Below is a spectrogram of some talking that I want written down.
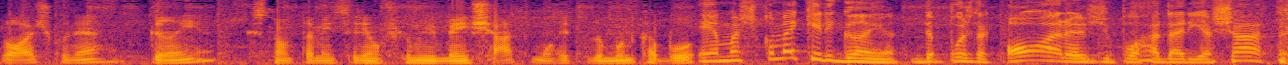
lógico, né? Ganha. Senão também seria um filme bem chato, morrer todo mundo, acabou. É, mas como é que ele ganha? Depois de horas de porradaria chata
